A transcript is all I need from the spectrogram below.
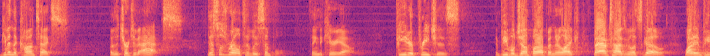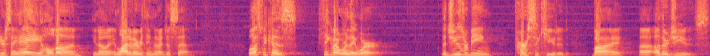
Given the context of the church of Acts, this was relatively simple thing to carry out. Peter preaches and people jump up and they're like, baptize me, let's go. Why didn't Peter say, hey, hold on, you know, in light of everything that I just said? Well, that's because think about where they were. The Jews were being persecuted by uh, other Jews.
